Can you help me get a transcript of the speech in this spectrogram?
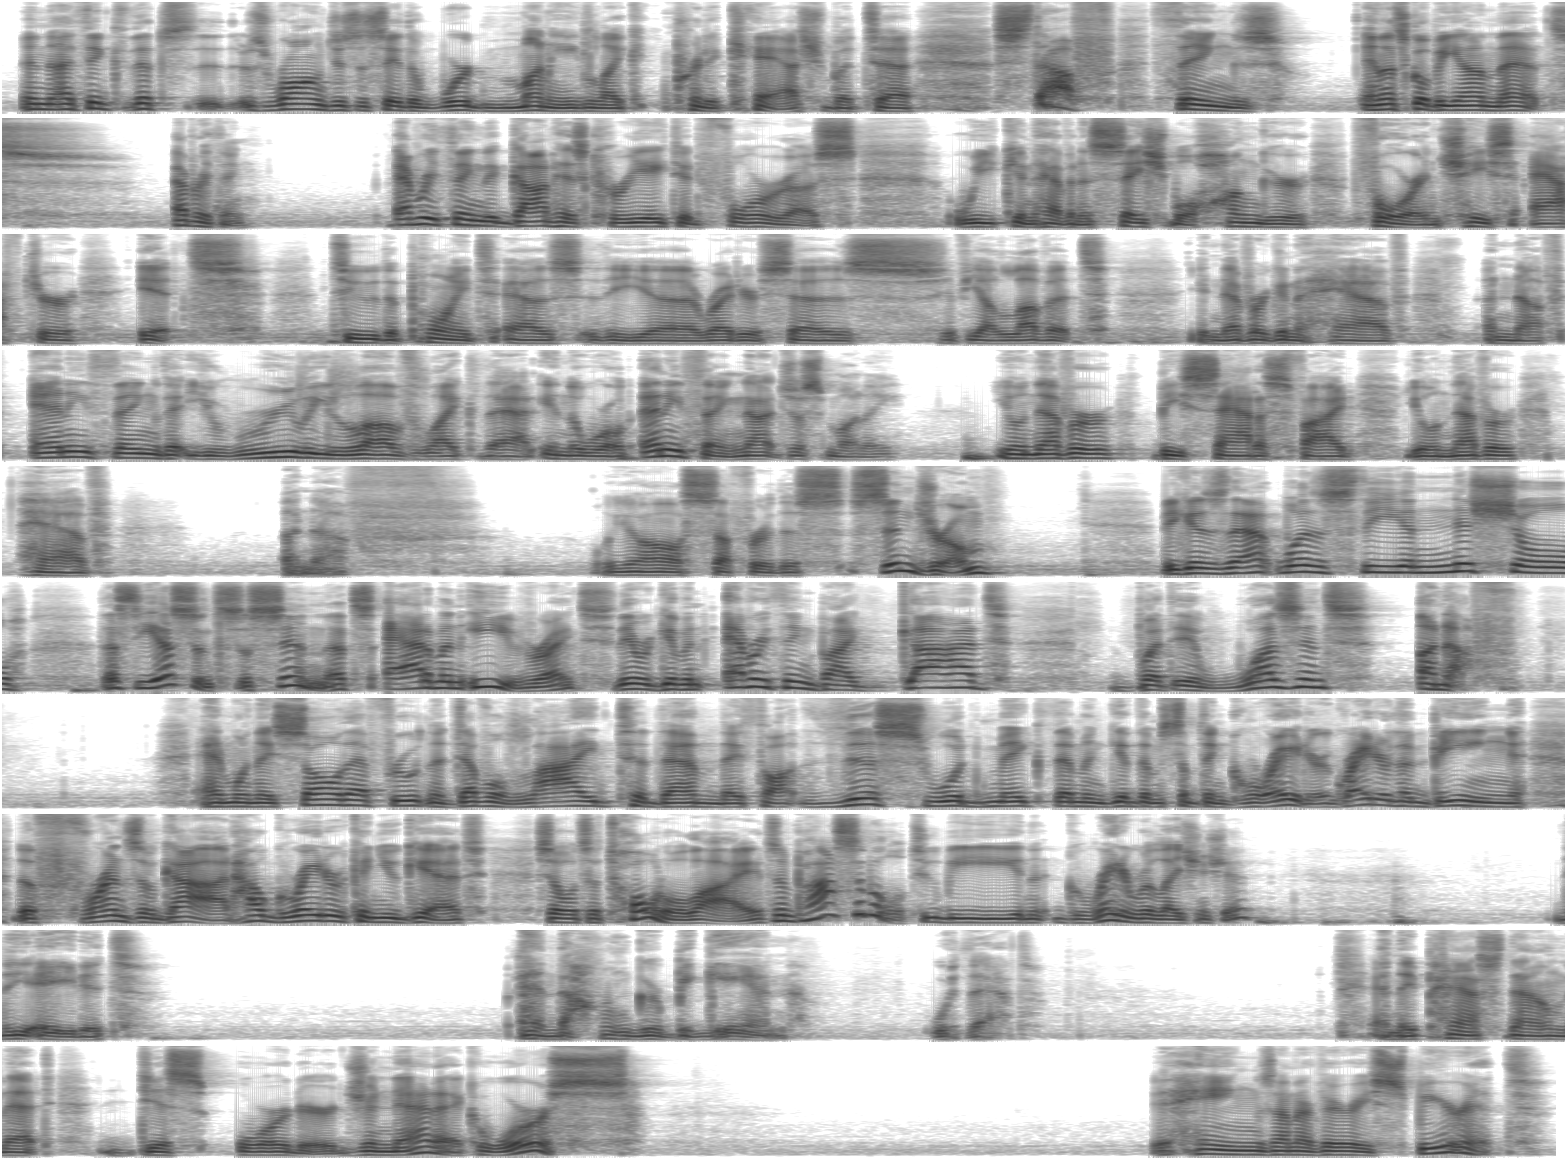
And I think that's it's wrong just to say the word money like printed cash, but uh, stuff, things. And let's go beyond that. Everything. Everything that God has created for us, we can have an insatiable hunger for and chase after it to the point, as the uh, writer says, if you love it, you're never going to have enough. Anything that you really love like that in the world, anything, not just money, you'll never be satisfied. You'll never have enough. We all suffer this syndrome because that was the initial, that's the essence of sin. That's Adam and Eve, right? They were given everything by God, but it wasn't enough. And when they saw that fruit and the devil lied to them, they thought this would make them and give them something greater, greater than being the friends of God. How greater can you get? So it's a total lie. It's impossible to be in a greater relationship. They ate it, and the hunger began with that. And they pass down that disorder, genetic, worse. It hangs on our very spirit.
